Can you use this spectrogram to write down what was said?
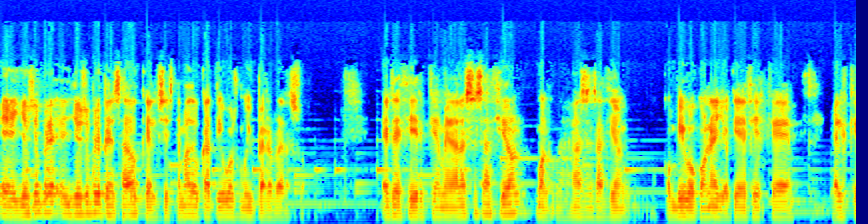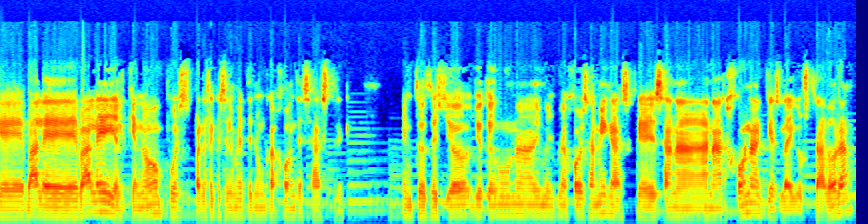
eh, yo, siempre, yo siempre he pensado que el sistema educativo es muy perverso. Es decir, que me da la sensación, bueno, me da la sensación, convivo con ello, quiere decir que el que vale, vale y el que no, pues parece que se le mete en un cajón desastre. Entonces yo, yo tengo una de mis mejores amigas que es Ana, Arjona, que es la ilustradora,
